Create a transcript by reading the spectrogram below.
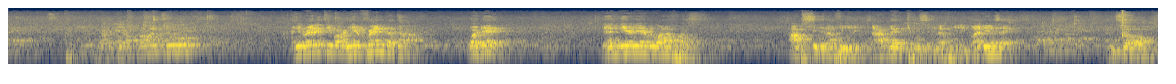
if you have gone to any relative or near friend that are, were dead, then nearly every one of us have similar feelings, or went through similar feelings. What do you say? And so,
